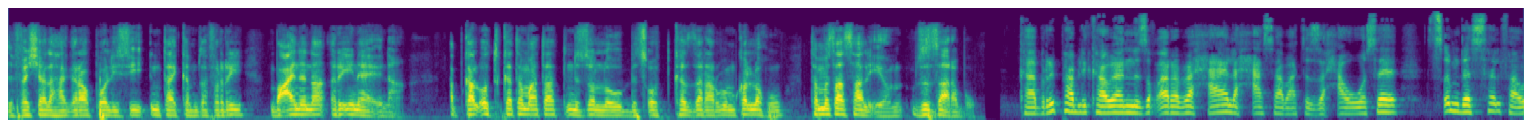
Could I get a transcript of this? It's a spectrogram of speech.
ዝፈሸለ ሃገራዊ ፖሊሲ እንታይ ከም ዘፍሪ ብዓይንና ርኢናዮ ኢና። ኣብ ካልኦት ከተማታት ንዘለዉ ብጾት ከዘራርቦም ከለኹ ተመሳሳሊ እዮም ዝዛረቡ። ካብ ሪፓብሊካውያን ንዝቐረበ ሓያለ ሓሳባት ዝሓወሰ ጽምደ ሰልፋዊ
